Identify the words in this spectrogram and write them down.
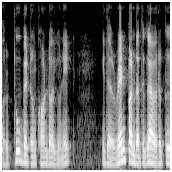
ஒரு டூ பெட்ரூம் காண்டோ யூனிட் இதை ரெண்ட் பண்ணுறதுக்கு அவருக்கு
